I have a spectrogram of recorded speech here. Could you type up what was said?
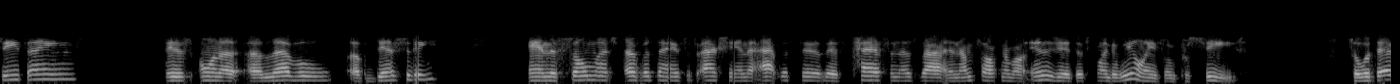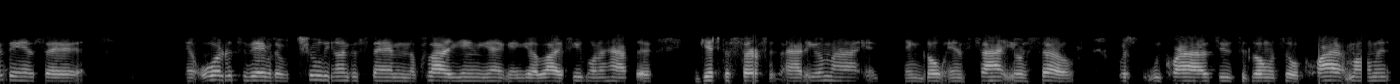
see things is on a, a level of density, and there's so much other things that's actually in the atmosphere that's passing us by, and I'm talking about energy at this point that we don't even perceive. So, with that being said, in order to be able to truly understand and apply yin yang in your life, you're going to have to get the surface out of your mind and, and go inside yourself, which requires you to go into a quiet moment,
